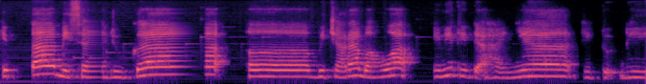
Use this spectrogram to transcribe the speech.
kita bisa juga uh, bicara bahwa ini tidak hanya di, di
